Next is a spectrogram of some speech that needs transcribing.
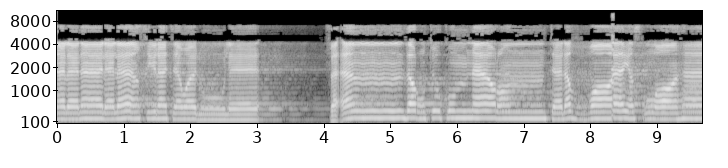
لنا للآخرة ولولا فأنذرتكم نارا تلظى لا يصلاها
